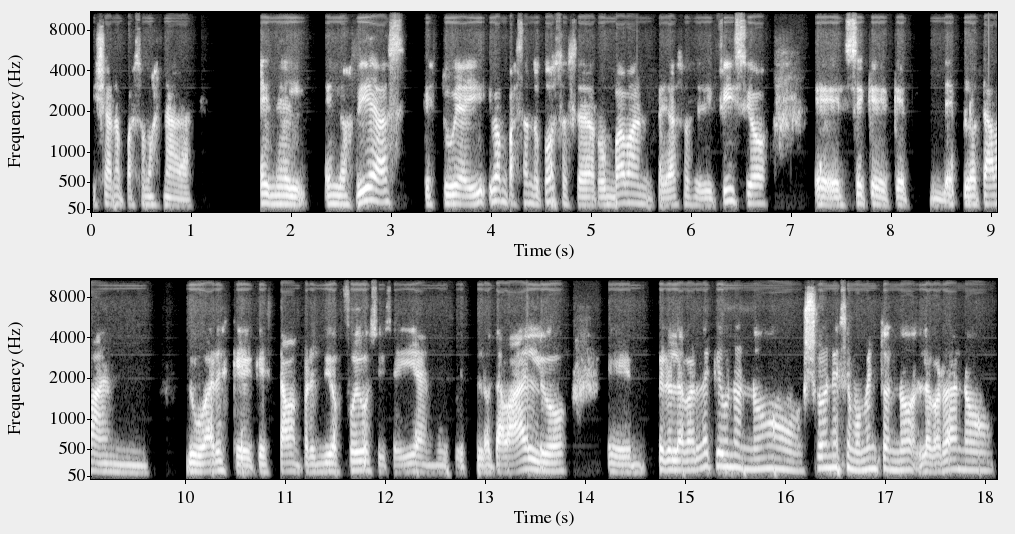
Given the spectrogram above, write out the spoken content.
y ya no pasó más nada en, el, en los días que estuve ahí iban pasando cosas, se derrumbaban pedazos de edificios, eh, sé que, explotaban lugares que, estaban prendidos fuegos y seguían, explotaba algo, eh, pero la verdad que uno no, yo en ese momento no, la verdad no,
